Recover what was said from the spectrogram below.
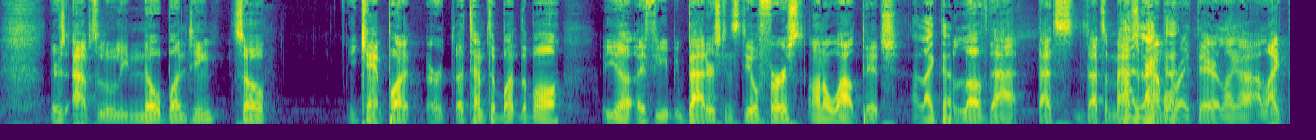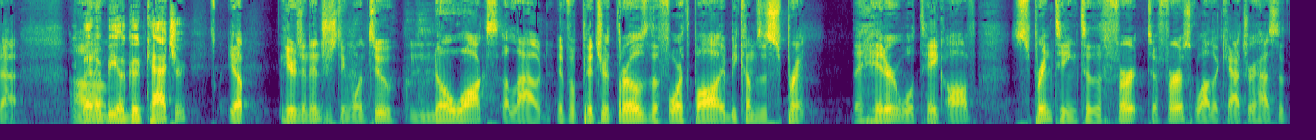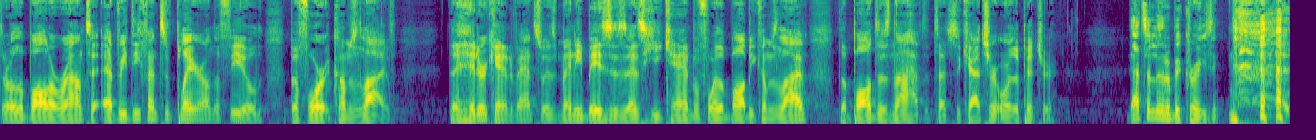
There's absolutely no bunting, so you can't bunt or attempt to bunt the ball. Yeah, if you batters can steal first on a wild pitch, I like that. Love that. That's that's a mass like scramble that. right there. Like I, I like that. You better be a good catcher. Yep. Here's an interesting one too. No walks allowed. If a pitcher throws the fourth ball, it becomes a sprint. The hitter will take off sprinting to the fir- to first while the catcher has to throw the ball around to every defensive player on the field before it comes live. The hitter can advance to as many bases as he can before the ball becomes live. The ball does not have to touch the catcher or the pitcher. That's a little bit crazy.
